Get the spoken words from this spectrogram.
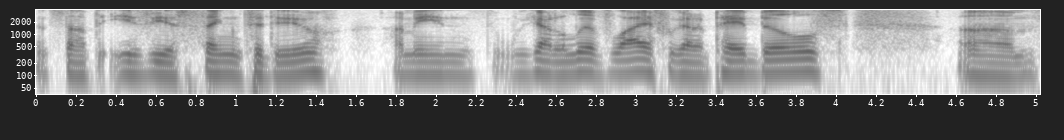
It's not the easiest thing to do. I mean, we got to live life. We got to pay bills. Um,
